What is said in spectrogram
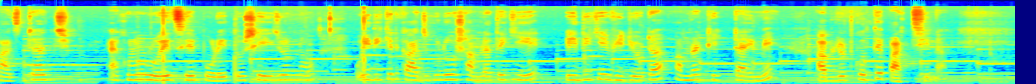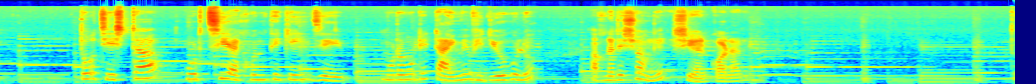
কাজ টাজ এখনও রয়েছে পড়ে, তো সেই জন্য ওই দিকের কাজগুলো সামলাতে গিয়ে এইদিকে ভিডিওটা আমরা ঠিক টাইমে আপলোড করতে পারছি না। তো চেষ্টা করছি এখন থেকেই যে মোটামুটি টাইমে ভিডিওগুলো আপনাদের সঙ্গে শেয়ার করার। তো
